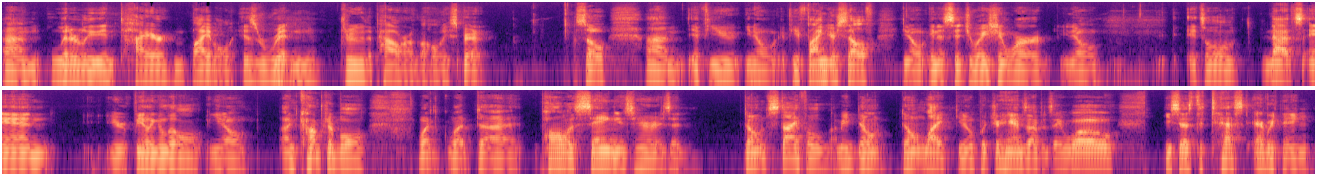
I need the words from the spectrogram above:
Um, literally the entire bible is written through the power of the holy spirit. So um, if you you know if you find yourself you know in a situation where you know it's a little nuts and you're feeling a little you know uncomfortable, what what uh, Paul is saying is here is that don't stifle. I mean, don't don't like you know put your hands up and say whoa. He says to test everything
